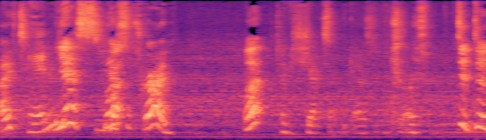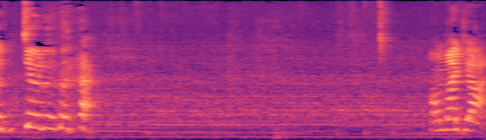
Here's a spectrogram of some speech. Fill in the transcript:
I have ten. Yes. Go subscribe. What? I can check something, guys. Oh my god!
